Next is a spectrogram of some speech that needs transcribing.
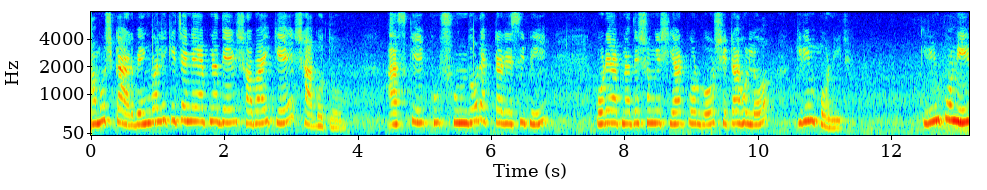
নমস্কার, বেঙ্গলি কিচেনে আপনাদের সবাইকে স্বাগত। আজকে খুব সুন্দর একটা রেসিপি করে আপনাদের সঙ্গে শেয়ার করব, সেটা হলো ক্রিম পনির। ক্রিম পনির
